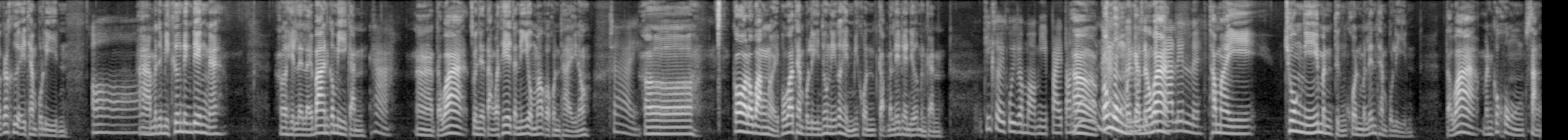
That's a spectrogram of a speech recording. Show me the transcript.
อก็คือไอ้แทมโปลีนอ๋ออ่า มันจะมีเครื่องเด้งๆนะเออเห็นหลาย ๆ บ้านก็มีกันค่ะอ่า แต่ว่าส่วนใหญ่ต่างประเทศจะนิยมมากกว่าคนไทยเนาะใช่เออก็ระวังหน่อยเพราะว่าแทมโปลีนช่วงนี้ก็เห็นมีคนกลับมาเล่นกันเยอะเหมือนกัน ที่เคยคุยกับหมอหมีไปตอนอ่านู้นก็งงเหมือนกันนะรู้สึว่าไม่กล้าเล่นเลยทำไมช่วงนี้มันถึงคนมาเล่นแทมโปลีน แต่ว่ามันก็คงสั่ง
